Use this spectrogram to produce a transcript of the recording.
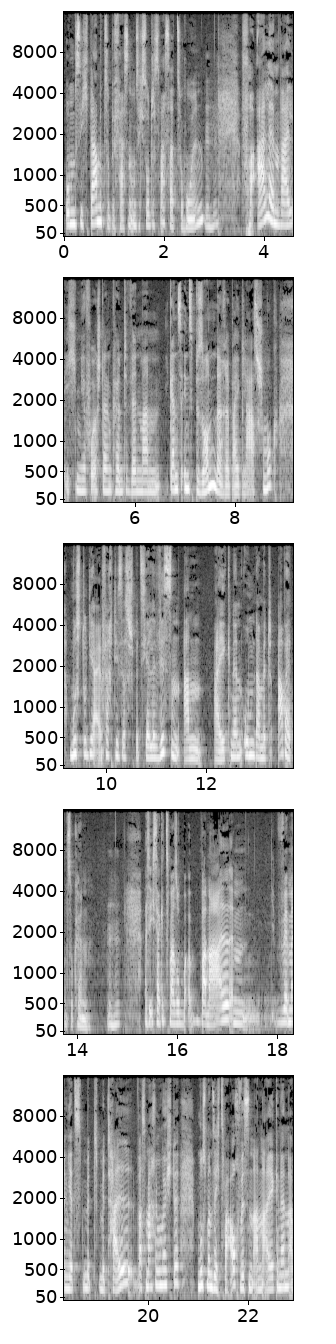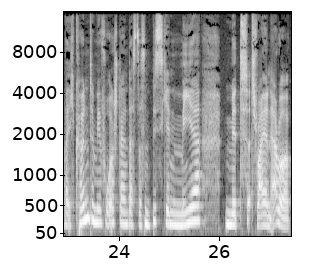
um sich damit zu befassen, um sich so das Wasser zu holen. Mhm. Vor allem, weil ich mir vorstellen könnte, wenn man ganz insbesondere bei Glasschmuck, musst du dir einfach dieses spezielle Wissen aneignen, um damit arbeiten zu können. Also ich sage jetzt mal so banal, ähm, wenn man jetzt mit Metall was machen möchte, muss man sich zwar auch Wissen aneignen, aber ich könnte mir vorstellen, dass das ein bisschen mehr mit Try and Error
